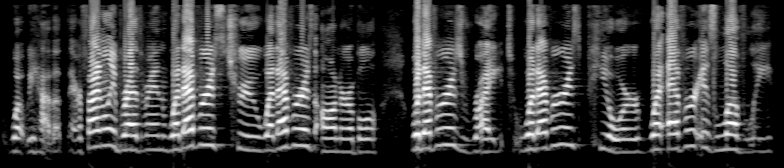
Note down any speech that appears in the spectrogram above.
what we have up there. Finally, brethren, whatever is true, whatever is honorable, whatever is right, whatever is pure, whatever is lovely,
